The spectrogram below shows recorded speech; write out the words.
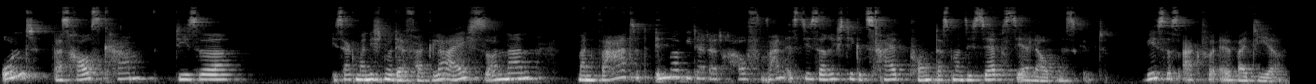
Und was rauskam, diese ich sag mal, nicht nur der Vergleich, sondern man wartet immer wieder darauf, wann ist dieser richtige Zeitpunkt, dass man sich selbst die Erlaubnis gibt. Wie ist es aktuell bei dir?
